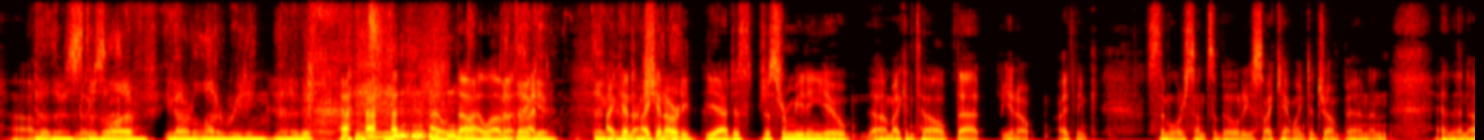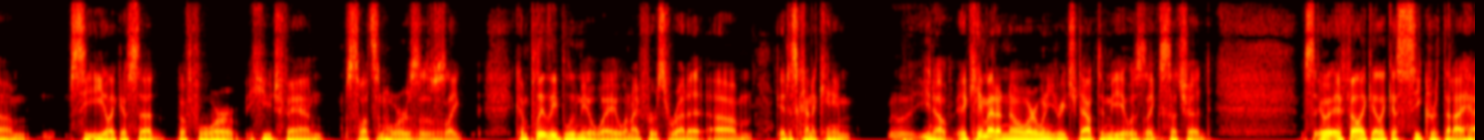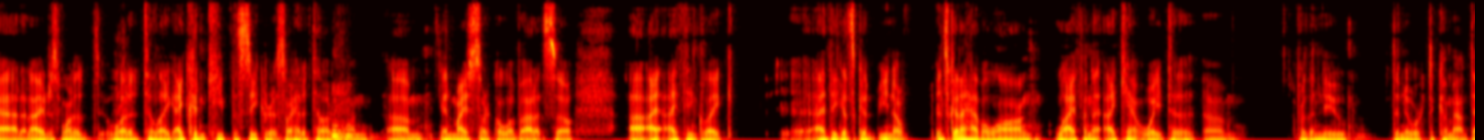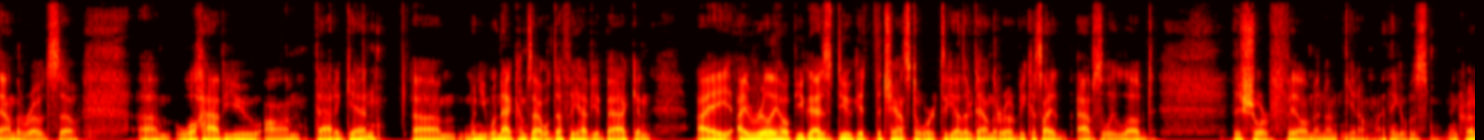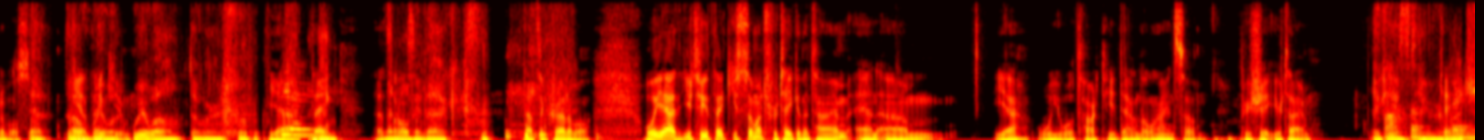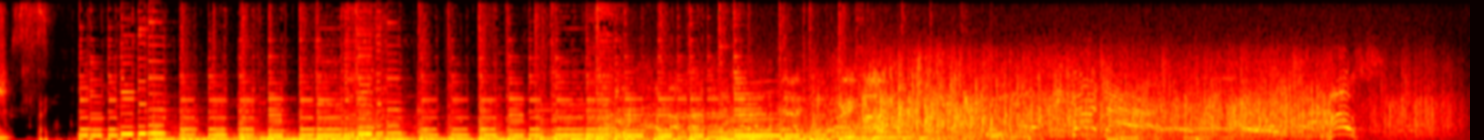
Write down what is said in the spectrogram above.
Um, yeah, there's really there's a lot of you got a lot of reading ahead of you. I, no, I love but it. thank I, you. Thank I can I appreciate can that. already yeah just just from meeting you um, I can tell that you know I think similar sensibilities so I can't wait to jump in and and then um, CE like I've said before huge fan Sluts and Horrors is like completely blew me away when I first read it um, it just kind of came you know it came out of nowhere when he reached out to me it was like such a it, it felt like a, like a secret that I had, and I just wanted wanted to like I couldn't keep the secret, so I had to tell everyone um, in my circle about it. So uh, I, I think like I think it's good. You know, it's going to have a long life, and I can't wait to um, for the new the new work to come out down the road. So um, we'll have you on that again um, when you when that comes out. We'll definitely have you back, and I I really hope you guys do get the chance to work together down the road because I absolutely loved this short film, and um, you know, I think it was incredible. So yeah, yeah, oh, we thank will. you. We will. Don't worry. Yeah, Yay. thank. That's then awesome. we'll be back. That's incredible. Well, yeah, you too. Thank you so much for taking the time, and um, yeah, we will talk to you down the line. So appreciate your time. Thank you. Thank you Awesome. very much. Thanks. Bye.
